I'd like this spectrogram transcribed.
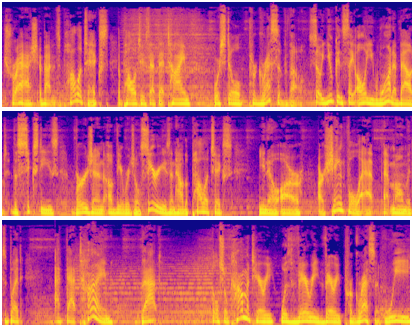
trash about its politics, the politics at that time were still progressive though. So you can say all you want about the 60s version of the original series and how the politics, you know, are are shameful at, at moments, but at that time, that social commentary was very, very progressive. We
